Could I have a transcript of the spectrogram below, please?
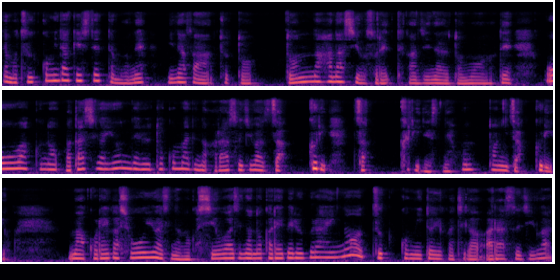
でもツッコミだけしてってもね、皆さんちょっとどんな話をそれって感じになると思うので、大枠の私が読んでるとこまでのあらすじはざっくり、ざっくりですね。本当にざっくりよ。まあこれが醤油味なのか塩味なのかレベルぐらいのツッコミというか違うあらすじは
